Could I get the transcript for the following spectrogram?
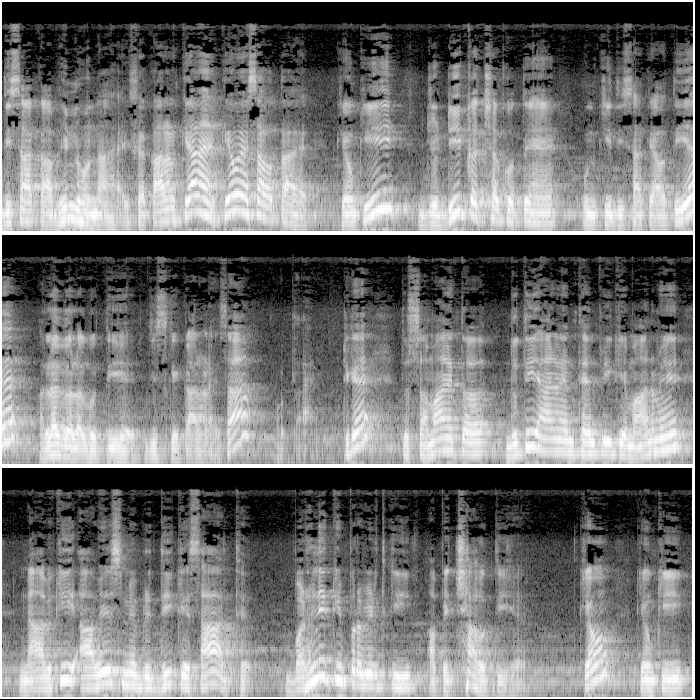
दिशा का भिन्न होना है। इसका कारण क्या है? क्यों ऐसा होता है? क्योंकि जो डी कक्षक होते हैं, उनकी दिशा क्या होती है? अलग अलग होती है, जिसके कारण ऐसा होता है। ठीक है? तो सामान्यतः द्वितीय आयन एंथैल्पी के मान में नाभिकीय आवेश में वृद्धि के साथ बढ़ने की प्रवृत्ति की अपेक्षा होती है। क्यों? क्योंकि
